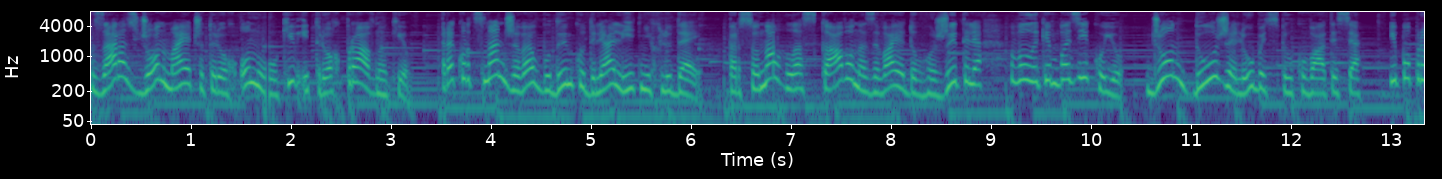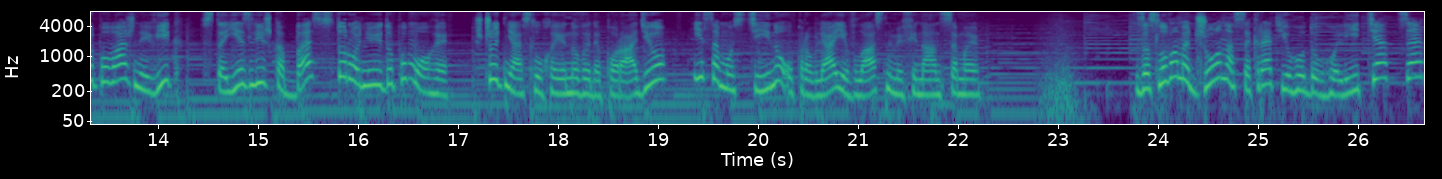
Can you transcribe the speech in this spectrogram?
Зараз Джон має чотирьох онуків і трьох правнуків. Рекордсмен живе в будинку для літніх людей. Персонал ласкаво називає довгожителя великим базікою. Джон дуже любить спілкуватися і, попри поважний вік, встає з ліжка без сторонньої допомоги. Щодня слухає новини по радіо і самостійно управляє власними фінансами. За словами Джона, секрет його довголіття це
